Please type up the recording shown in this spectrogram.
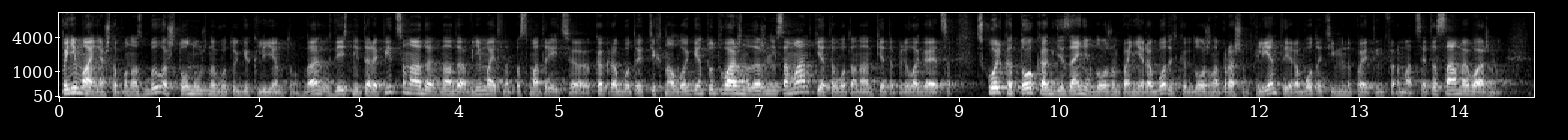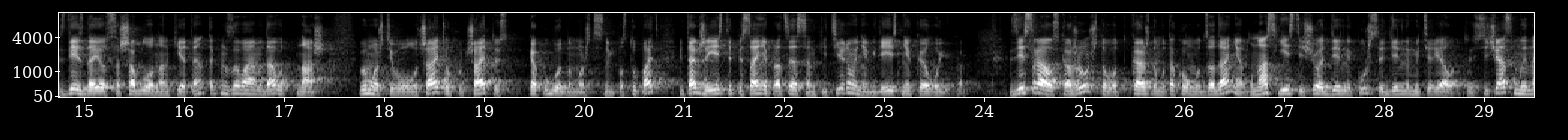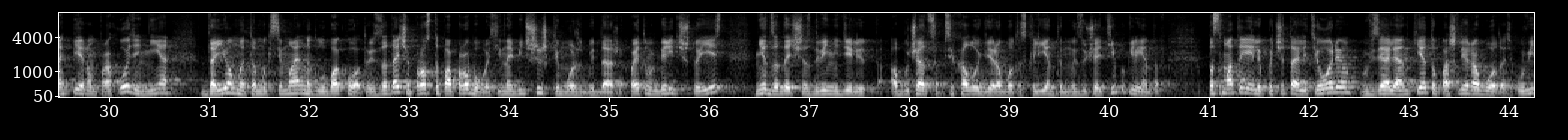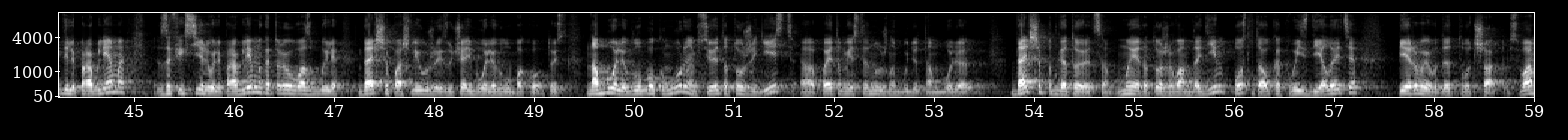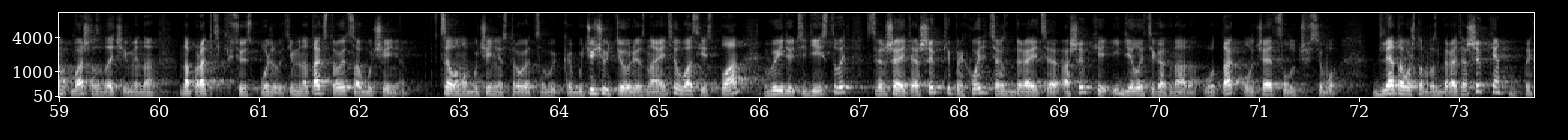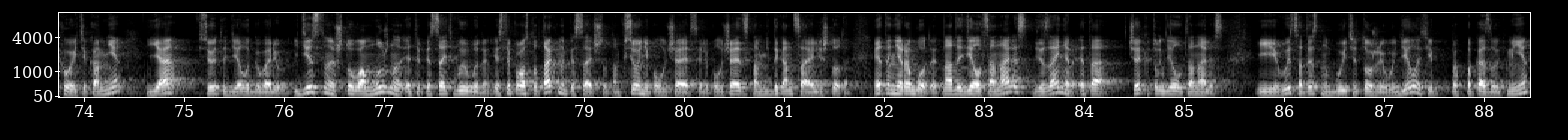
понимание, чтобы у нас было, что нужно в итоге клиенту. Да? Здесь не торопиться надо, надо внимательно посмотреть, э, как работает технология. Тут важно даже не сама анкета, вот она, анкета прилагается, сколько то, как дизайнер должен по ней работать, как должен опрашивать клиента и работать именно по этой информации. Это самое важное. Здесь дается шаблон анкеты, так называемый, да, вот наш. Вы можете его улучшать, ухудшать, то есть как угодно можете с ним поступать. И также есть описание процесса анкетирования, где есть некая логика. Здесь сразу скажу, что вот каждому такому вот заданию у нас есть еще отдельный курс и отдельные материалы. То есть сейчас мы на первом проходе не даем это максимально глубоко. То есть задача просто попробовать и набить шишки, может быть, даже. Поэтому берите, что есть. Нет задачи сейчас две недели обучаться психологии работы с клиентом и изучать типы клиентов. Посмотрели, почитали теорию, взяли анкету, пошли работать. Увидели проблемы, зафиксировали проблемы, которые у вас были. Дальше пошли уже изучать более глубоко. То есть на более глубоком уровне все это тоже есть. А, поэтому если нужно будет там более дальше подготовиться, мы это тоже вам дадим после того, как вы сделаете первый вот этот вот шаг. То есть вам ваша задача именно на практике все использовать. Именно так строится обучение. В целом обучение строится, вы как бы чуть-чуть теорию знаете, у вас есть план, вы идете действовать, совершаете ошибки, приходите, разбираете ошибки и делаете как надо. Вот так получается лучше всего. Для того, чтобы разбирать ошибки, приходите ко мне, я все это дело говорю. Единственное, что вам нужно, это писать выводы. Если просто так написать, что там все не получается, или получается там не до конца, или что-то, это не работает. Надо делать анализ, дизайнер – это человек, который делает анализ. И вы, соответственно, будете тоже его делать и показывать мне,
